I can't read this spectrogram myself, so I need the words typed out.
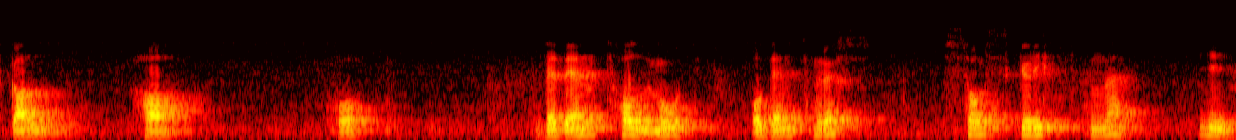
skal ha håp. Ved den tålmod og den trøst som Skriftene gir.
